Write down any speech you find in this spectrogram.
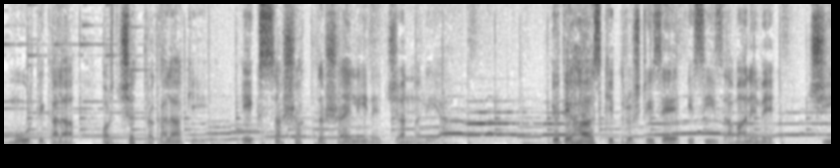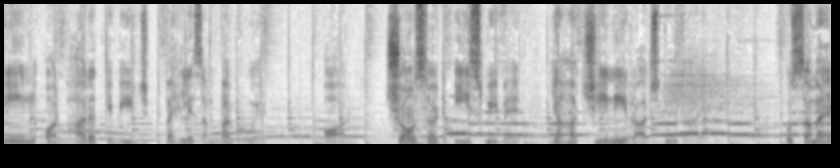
मूर्तिकला और चित्रकला की एक सशक्त शैली ने जन्म लिया। इतिहास की दृष्टि से इसी जमाने में चीन और भारत के बीच पहले संपर्क हुए और चौसठ ईस्वी में यहाँ चीनी राजदूत आए। उस समय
